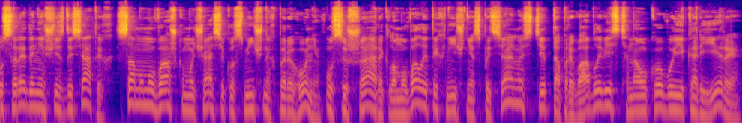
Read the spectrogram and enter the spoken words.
У середині 60-х, самому важкому часі космічних перегонів, у США рекламували технічні спеціальності та привабливість наукової кар'єри.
